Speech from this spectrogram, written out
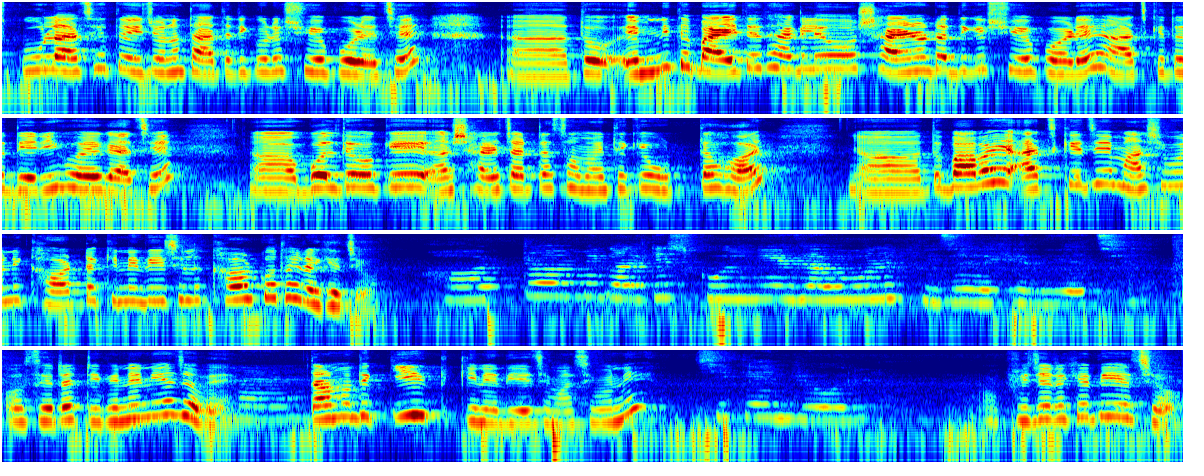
স্কুল আছে, তো এই জন্য তাড়াতাড়ি করে শুয়ে পড়েছে। তো এমনিতে বাড়িতে থাকলেও সাড়ে নটার দিকে শুয়ে পড়ে, আজকে তো দেরি হয়ে গেছে। বলতে ওকে সাড়ে চারটার সময় থেকে উঠতে হয়। তো বাবাই, আজকে যে মাসিমণি খাওয়ারটা কিনে দিয়েছিল খাবার কোথায় রেখেছো? ও সেটা টিফিনে নিয়ে যাবে? হ্যাঁ। তার মধ্যে কি কিনে দিয়েছে মাসিমণি? চিকেন রোল ফ্রিজে রেখে দিয়েছ? হ্যাঁ।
